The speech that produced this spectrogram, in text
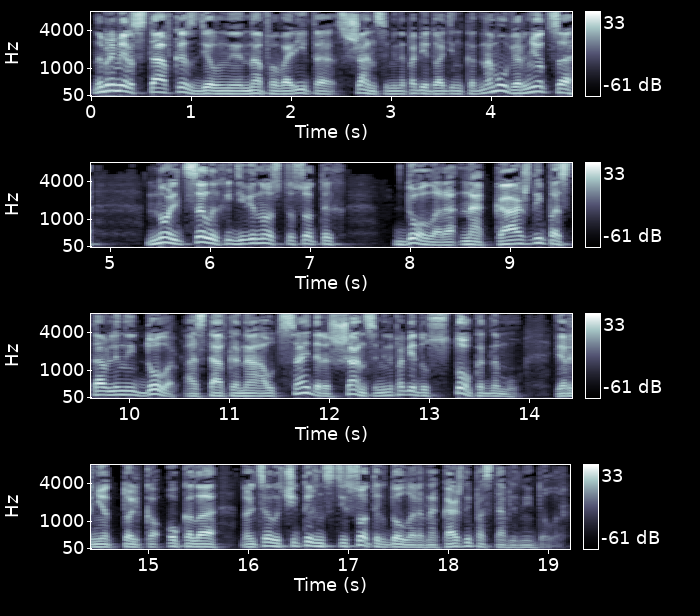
Например, ставка, сделанная на фаворита с шансами на победу один к одному, вернется 0,90 доллара на каждый поставленный доллар, а ставка на аутсайдера с шансами на победу 100 к 1 вернет только около 0,14 доллара на каждый поставленный доллар.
